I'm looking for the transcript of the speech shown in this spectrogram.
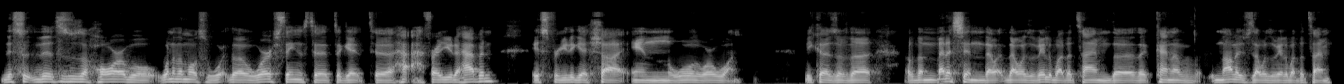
This this was a horrible one of the most the worst things to to get to ha- for you to happen is for you to get shot in World War One because of the of the medicine that, that was available at the time, the the kind of knowledge that was available at the time.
